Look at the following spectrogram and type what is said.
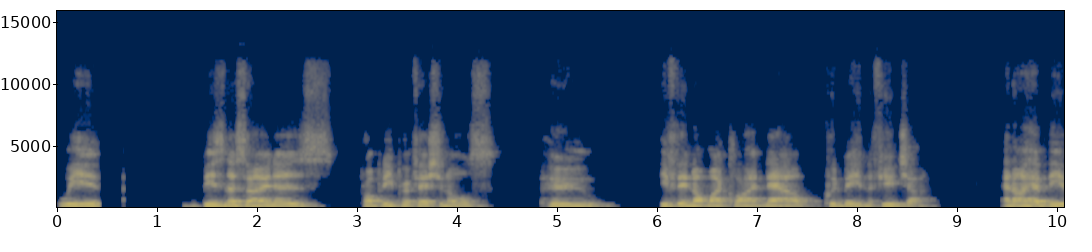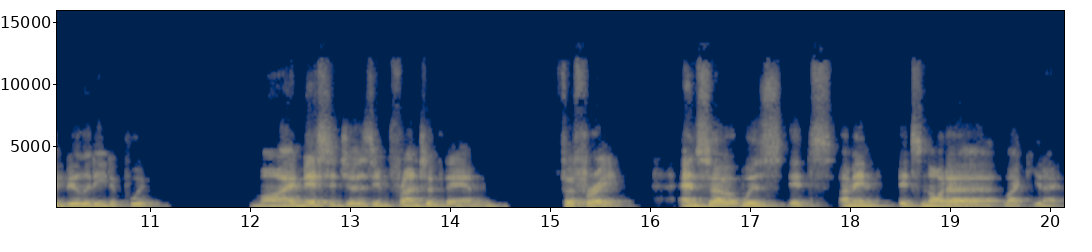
with business owners, property professionals who, if they're not my client now, could be in the future. And I have the ability to put my messages in front of them for free. And so it was, it's, I mean, it's not a like, you know,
